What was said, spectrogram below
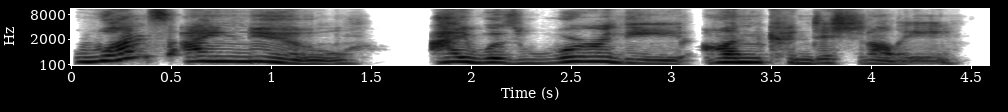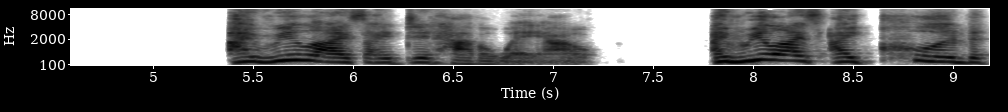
once I knew I was worthy unconditionally, I realized I did have a way out. I realized I could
